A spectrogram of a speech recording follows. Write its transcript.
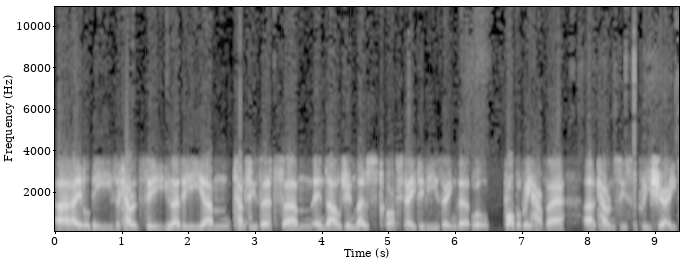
uh, it'll be the currency, you know, the um, countries that um, indulge in most quantitative easing that will probably have their uh, currencies depreciate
